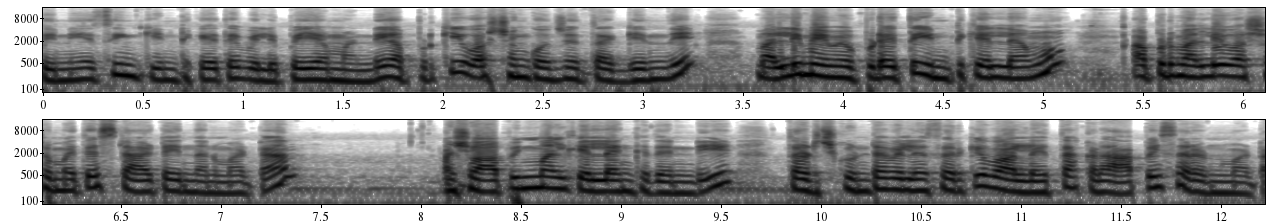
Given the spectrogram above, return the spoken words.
తినేసి ఇంక ఇంటికైతే వెళ్ళిపోయామండి. అప్పటికి వర్షం కొంచెం తగ్గింది. మళ్ళీ మేము ఎప్పుడైతే ఇంటికి వెళ్ళామో అప్పుడు మళ్ళీ వర్షం అయితే స్టార్ట్ అయింది ఉందనమాట షాపింగ్ మాల్కి వెళ్ళాం కదండి. తడుచుకుంటా వెళ్ళేసరికి వాళ్ళైతే అక్కడ ఆపేశారనమాట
